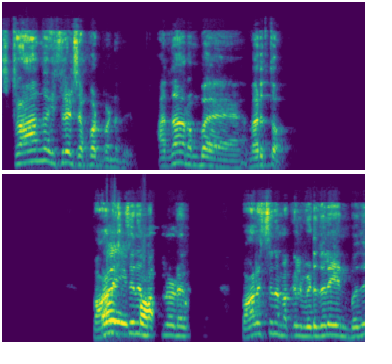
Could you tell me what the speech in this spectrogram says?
ஸ்ட்ராங்கா இஸ்ரேல் சப்போர்ட் பண்ணுது. அதுதான் ரொம்ப வருத்தம். பாலஸ்தீன மக்களோட பாலஸ்தீன மக்கள் விடுதலை என்பது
